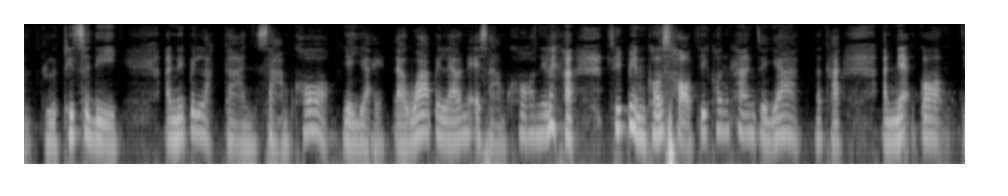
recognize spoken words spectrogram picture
ำหรือทฤษฎี อันนี้เป็นหลักการ 3 ข้อใหญ่ ๆ แต่ว่าไปแล้วในไอ้สข้อนี่แหละค่ะที่เป็นข้อสอบที่ค่อนข้างจะยากนะคะ อันเนี้ยก็จ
